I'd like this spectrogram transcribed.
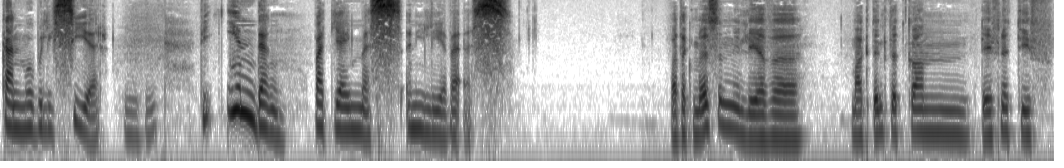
kan mobiliseer. Mm -hmm. Die een ding wat jy mis in die lewe is? Wat ek mis in die lewe, maar ek dink dit kan definitief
